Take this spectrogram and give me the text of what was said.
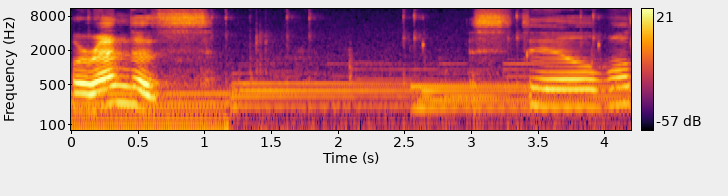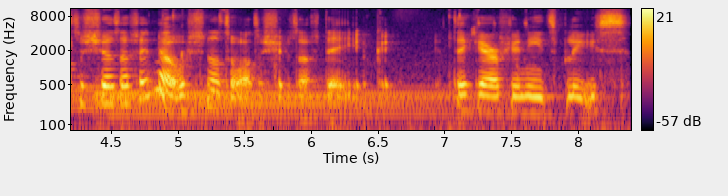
horrendous. Still water shut off day? No, it's not a water shut off day. Okay, take care of your needs, please.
